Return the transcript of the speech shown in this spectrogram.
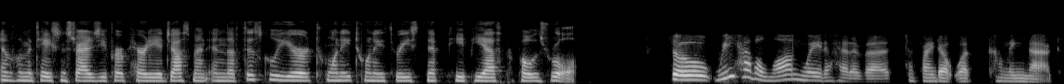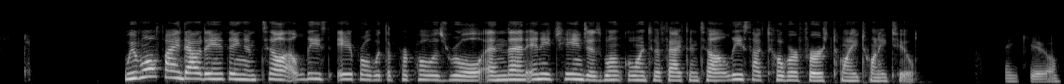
implementation strategy for a parity adjustment in the fiscal year 2023 SNF PPS proposed rule. So we have a long wait ahead of us to find out what's coming next. We won't find out anything until at least April with the proposed rule, and then any changes won't go into effect until at least October 1st, 2022. Thank you.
